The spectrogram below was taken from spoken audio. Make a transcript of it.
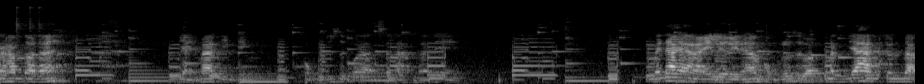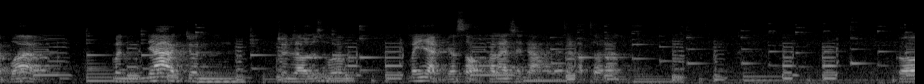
นะครับ ตอนนั้นใหญ่มากจริงๆ ผมรู้สึกว่าสนามนั้นนี่ไม่ได้อะไรเลยนะครับ ผมรู้สึกว่ามันยากจนแบบว่า มันยากจนจนเรารู้สึกว่าไม่อยากจะสอบข้าราชการแล้วนะครับ ตอนนั้น ก็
